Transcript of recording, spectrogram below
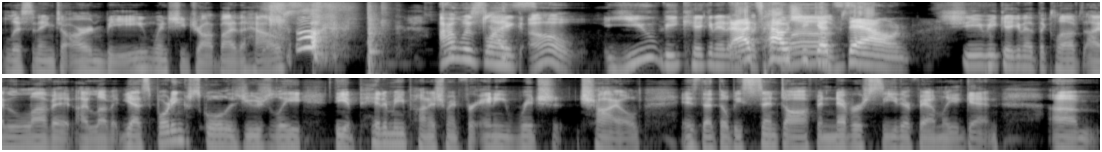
listening to R&B when she dropped by the house? I was like, Yes. "Oh, you be kicking it at That's how she gets down. She be kicking at the clubs. I love it. I love it. Yes, boarding school is usually the epitome punishment for any rich child is that they'll be sent off and never see their family again. Um,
